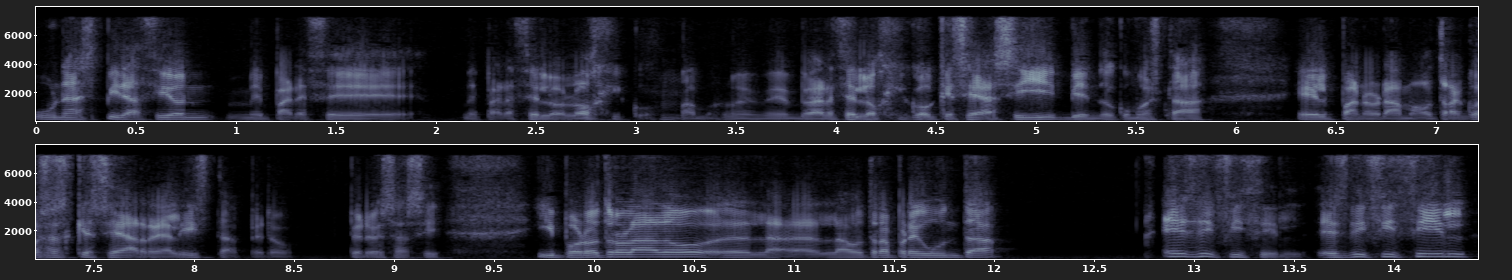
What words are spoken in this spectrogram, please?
una aspiración me parece, me parece lo lógico, vamos, me, me, parece lógico que sea así viendo cómo está el panorama. Otra cosa es que sea realista, pero, pero es así. Y por otro lado, la, la otra pregunta, es difícil, es difícil...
